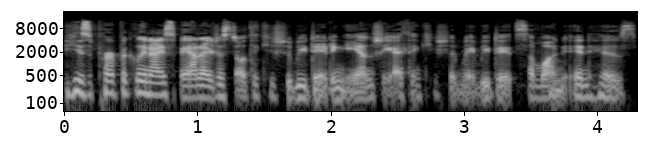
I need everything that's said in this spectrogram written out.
He's a perfectly nice man. I just don't think he should be dating Angie. I think he should maybe date someone in his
